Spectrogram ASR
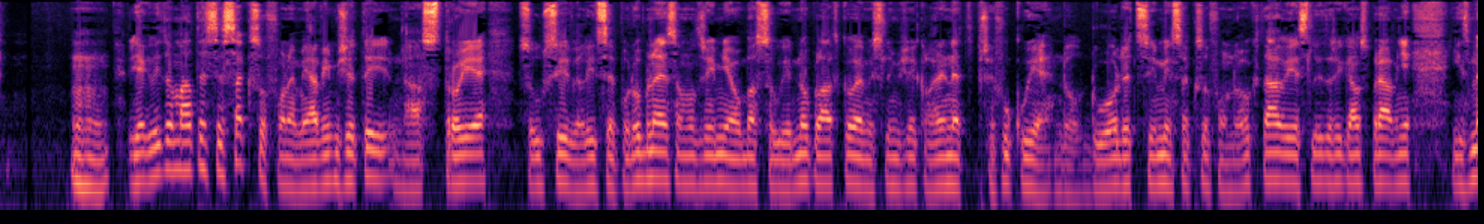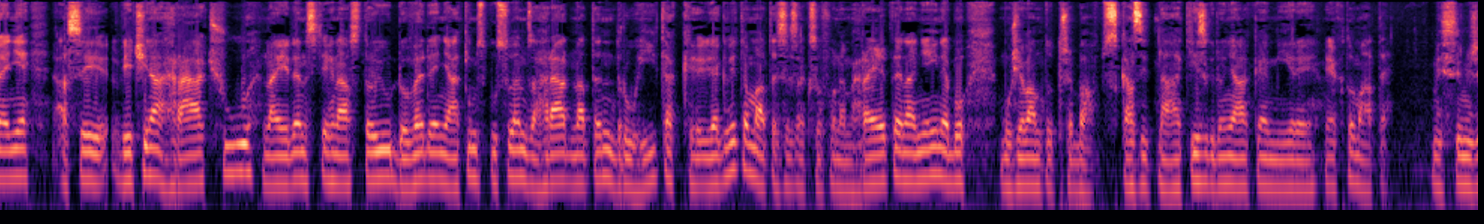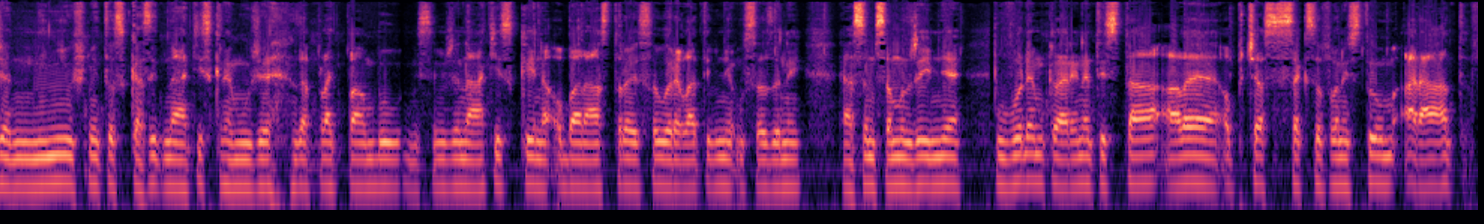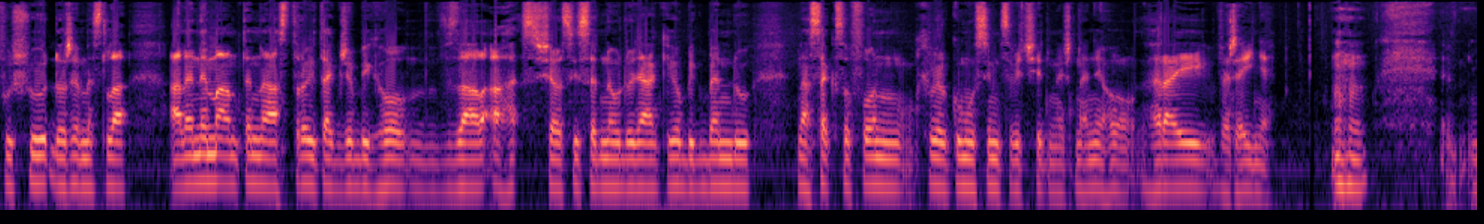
Mm-hmm. Jak vy to máte se saxofonem? Já vím, že ty nástroje jsou si velice podobné, samozřejmě oba jsou jednoplátkové, myslím, že klarinet přefukuje do duodecimy, saxofon do oktávy, jestli to říkám správně. Nicméně asi většina hráčů na jeden z těch nástrojů dovede nějakým způsobem zahrát na ten druhý, tak jak vy to máte se saxofonem? Hrajete na něj nebo může vám to třeba zkazit nátisk do nějaké míry? Jak to máte? Myslím, že nyní už mi to zkazit nátisk nemůže, zaplať pambu. Myslím, že nátisky na oba nástroje jsou relativně usazeny. Já jsem samozřejmě původem klarinetista, ale občas saxofonistům a rád fušu do řemesla, ale nemám ten nástroj tak, že bych ho vzal a šel si sednout do nějakého big bandu. Na saxofon chvilku musím cvičit, než na něho hrají veřejně. Mm-hmm.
